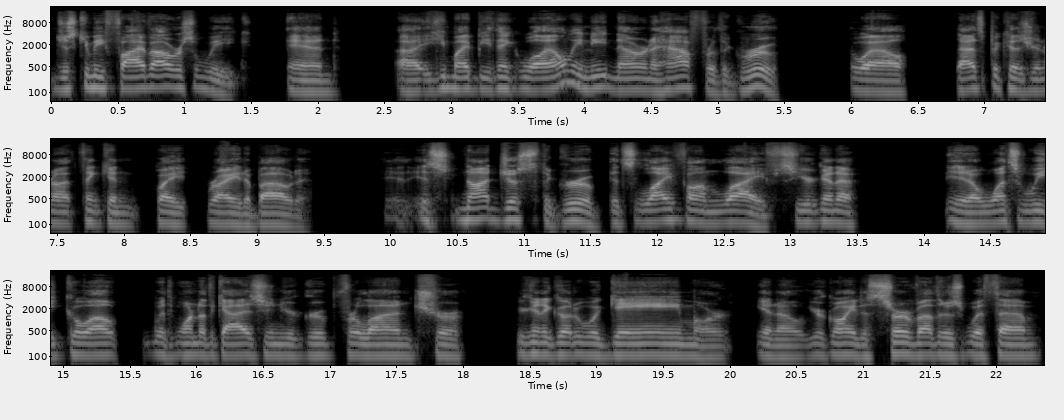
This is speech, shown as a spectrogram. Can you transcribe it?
just give me five hours a week. And uh, he might be thinking, well, I only need an hour and a half for the group. Well, that's because you're not thinking quite right about it. It's not just the group, it's life on life. So you're going to, you know, once a week go out with one of the guys in your group for lunch, or you're going to go to a game, or, you know, you're going to serve others with them.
